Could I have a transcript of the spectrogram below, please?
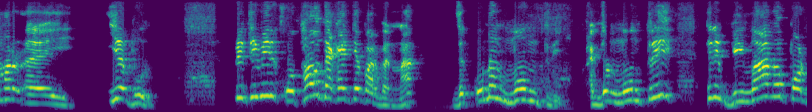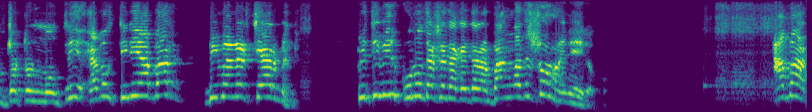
আমার এই ইয়ে ভুল। পৃথিবীর কোথাও দেখাইতে পারবেন না যে কোন মন্ত্রী, একজন মন্ত্রী, তিনি বিমান ও পর্যটন মন্ত্রী এবং তিনি আবার বিমানের চেয়ারম্যান পৃথিবীর কোন দেশে দেখাইতে না, বাংলাদেশও হয়নি এরকম। আবার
